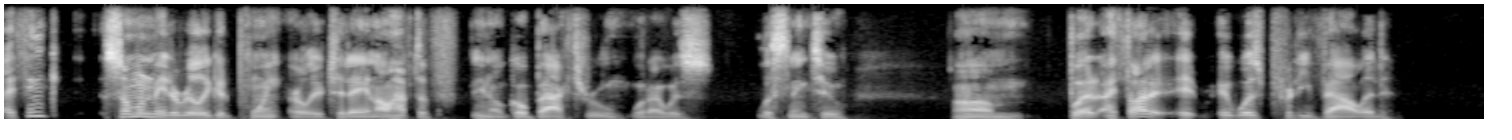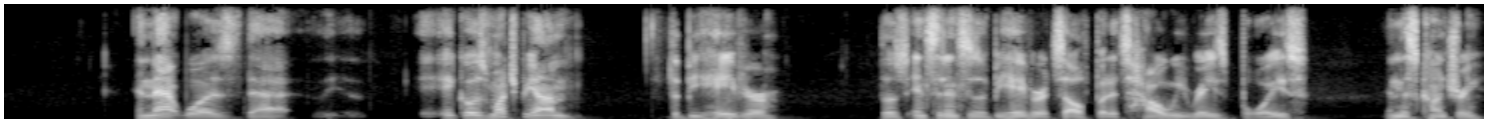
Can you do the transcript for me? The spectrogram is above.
I think someone made a really good point earlier today, and I'll have to you know go back through what I was listening to. Um, but I thought it, it, it was pretty valid, and that was that it goes much beyond the behavior, those incidences of behavior itself, but it's how we raise boys in this country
